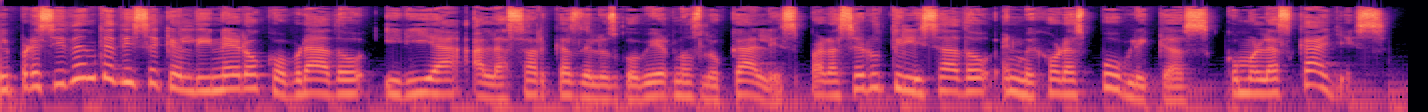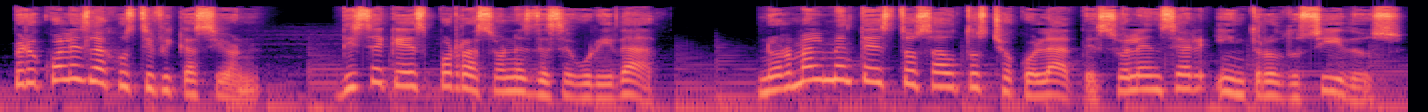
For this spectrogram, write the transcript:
El presidente dice que el dinero cobrado iría a las arcas de los gobiernos locales para ser utilizado en mejoras públicas, como las calles. Pero ¿cuál es la justificación? Dice que es por razones de seguridad. Normalmente estos autos chocolates suelen ser introducidos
